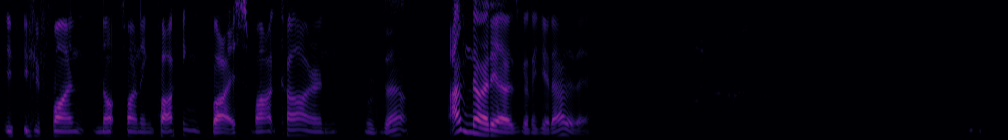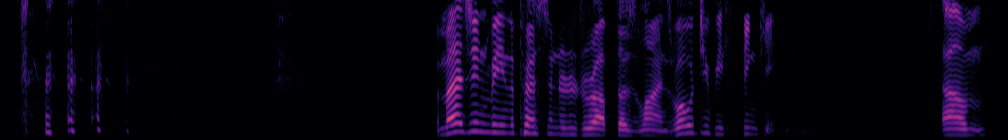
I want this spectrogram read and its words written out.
if if you find not finding parking, buy a smart car and move out. I have no idea how I was going to get out of there. Imagine being the person who drew up those lines. What would you be thinking? Um,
